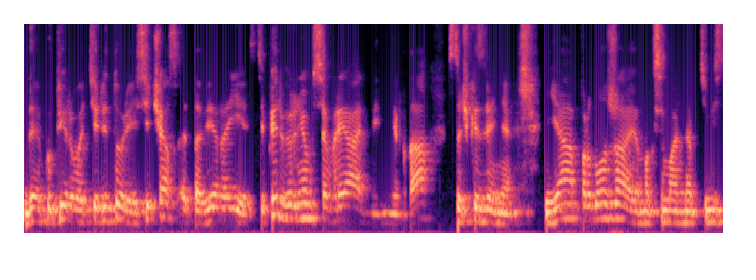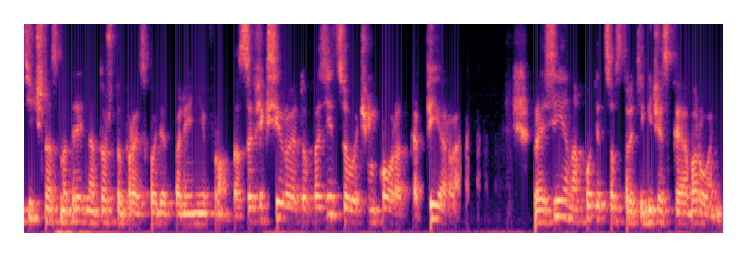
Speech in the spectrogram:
деоккупировать территории. Сейчас эта вера есть. Теперь вернемся в реальный мир, да, с точки зрения. Я продолжаю максимально оптимистично смотреть на то, что происходит по линии фронта. Зафиксирую эту позицию очень коротко. Первое. Россия находится в стратегической обороне.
